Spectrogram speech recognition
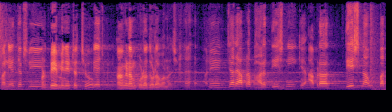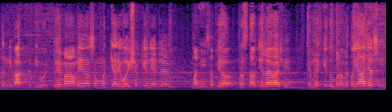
માનનીય અધ્યક્ષશ્રી પણ બે મિનિટ જ છો. બે જ મિનિટ. આંગણામાં ઘોડા દોડાવવાના છે. અને જ્યારે આપણા ભારત દેશની કે આપણા દેશના ઉત્પાદનની વાત થતી હોય તો એમાં અમે અસંમત ક્યારે હોઈ શકીએ ને એટલે માનની સભ્ય પ્રસ્તાવ જે લાવ્યા છે એમણે કીધું પણ અમે તો અહીંયા હાજર છીએ.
